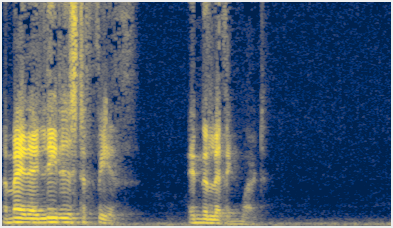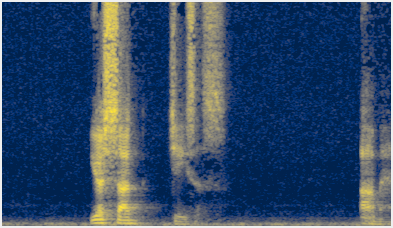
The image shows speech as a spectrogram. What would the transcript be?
And may they lead us to faith in the living word. Your Son, Jesus. Amen.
